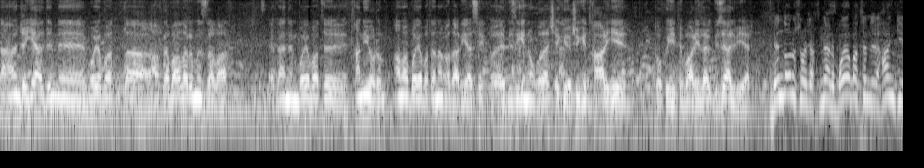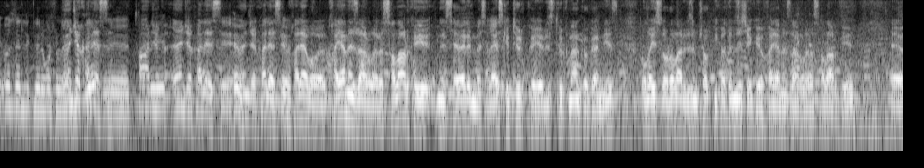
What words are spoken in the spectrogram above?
Daha önce geldim. Ee, Boyabat'ta akrabalarımız da var. Efendim Boyabat'ı tanıyorum ama Boyabat'a ne kadar gelsek e, bizi yine o kadar çekiyor. Çünkü tarihi doku itibariyle güzel bir yer. Ben de onu soracaktım. Yani Boyabat'ın e, hangi özellikleri hoşunuza Önce gitti? kalesi. E, tarihi Önce, önce kalesi. Evet. Önce kalesi. Evet. Kale kaya mezarları, Salar Köyü'nü severim mesela. Eski Türk köyü. Biz Türkmen kökenliyiz. Dolayısıyla oralar bizim çok dikkatimizi çekiyor. Kaya mezarları, Salar Köyü. Ee,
